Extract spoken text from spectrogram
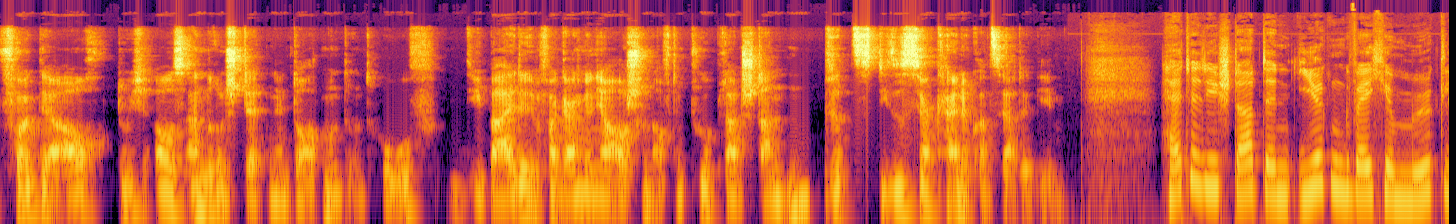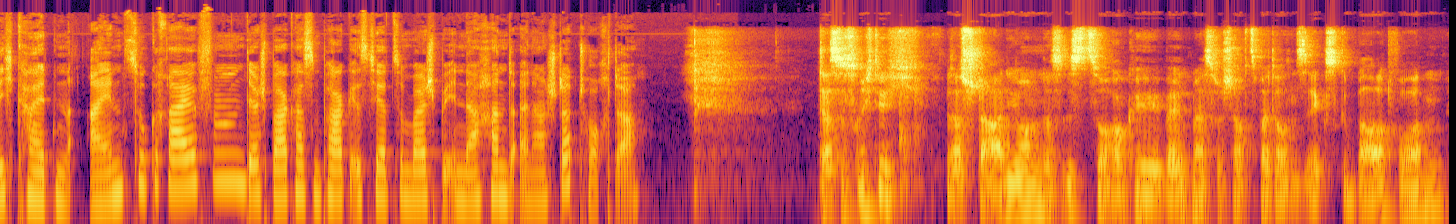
folgt er auch durchaus anderen Städten in Dortmund und Hof, die beide im vergangenen Jahr auch schon auf dem Tourplan standen, wird es dieses Jahr keine Konzerte geben. Hätte die Stadt denn irgendwelche Möglichkeiten einzugreifen? Der Sparkassenpark ist ja zum Beispiel in der Hand einer Stadttochter. Das ist richtig. Das Stadion, das ist zur Hockey-Weltmeisterschaft 2006 gebaut worden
